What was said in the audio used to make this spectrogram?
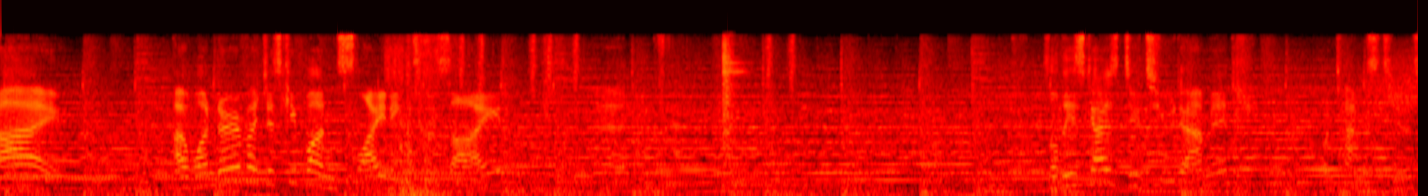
I... I wonder if I just keep on sliding to the side. And... So these guys do 2 damage. One times 2 is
